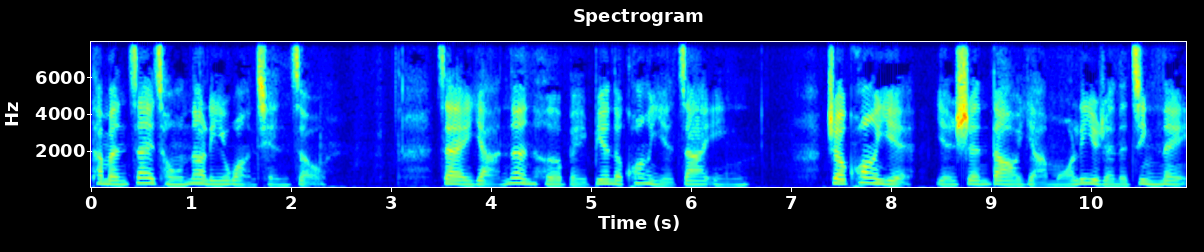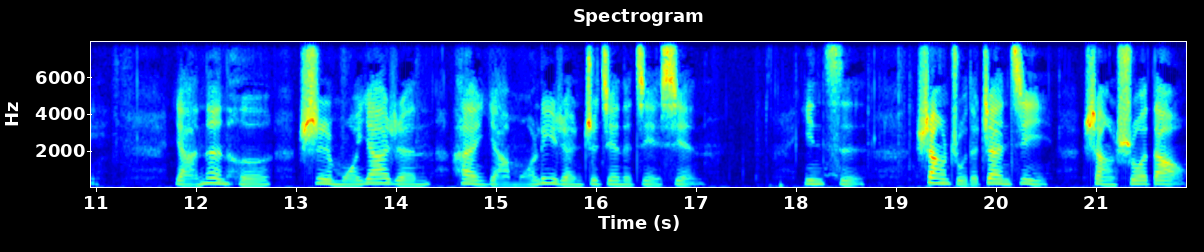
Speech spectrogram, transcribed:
他们再从那里往前走，在雅嫩河北边的旷野扎营。这旷野延伸到亚摩利人的境内。雅嫩河是摩押人和亚摩利人之间的界限，因此。上主的战绩上说道：“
